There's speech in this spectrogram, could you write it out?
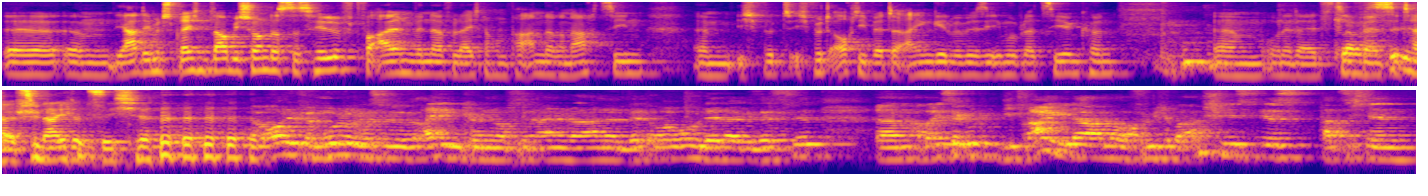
Äh, ähm, ja, dementsprechend glaube ich schon, dass das hilft, vor allem wenn da vielleicht noch ein paar andere nachziehen. Ähm, ich würde ich würd auch die Wette eingehen, wenn wir sie irgendwo platzieren können, ähm, ohne da jetzt ich glaube, es überschneidet sich. wir haben auch die Vermutung, dass wir uns einigen können auf den einen oder anderen Wetteuro, der da gesetzt wird. Ähm, aber ist ja gut, die Frage, die da auch für mich aber anschließt, ist, hat sich denn,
